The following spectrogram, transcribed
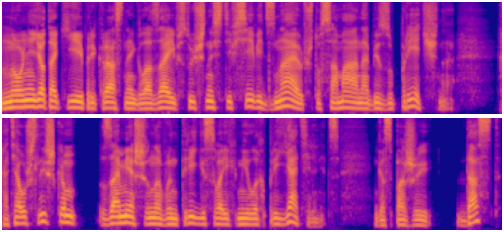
но у нее такие прекрасные глаза, и в сущности все ведь знают, что сама она безупречна, хотя уж слишком замешана в интриге своих милых приятельниц, госпожи Даст,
